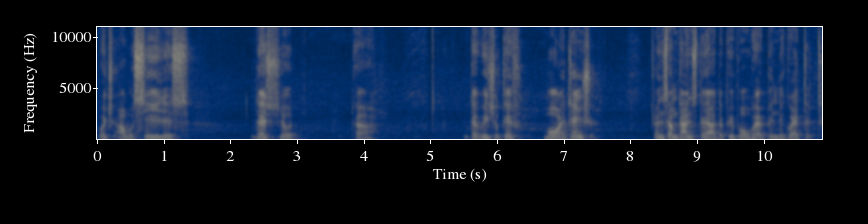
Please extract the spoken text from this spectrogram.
which I would see is that should uh, that we should give more attention. And sometimes they are the people who have been neglected.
